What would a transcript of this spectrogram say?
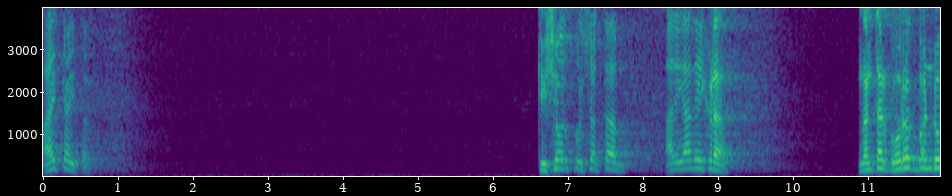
आहेत का इथं किशोर पुरुषोत्तम अरे या ना इकडं. नंतर गोरख बंडू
